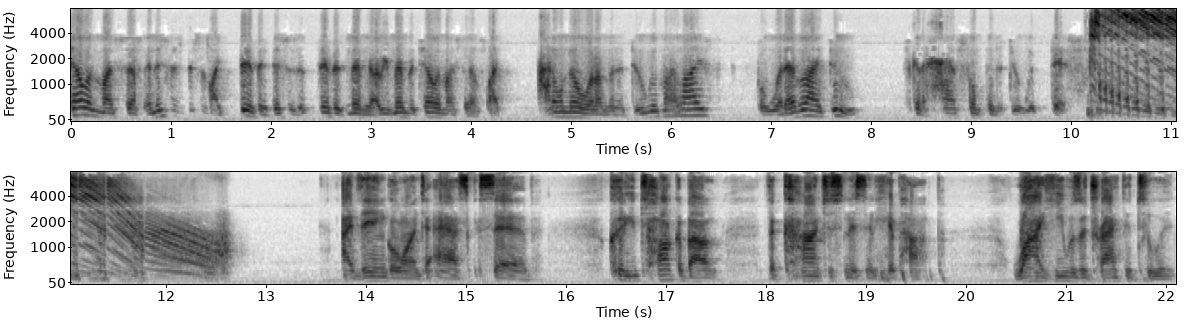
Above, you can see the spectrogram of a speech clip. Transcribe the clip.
telling myself, and this is this is like vivid. This is a vivid memory. I remember telling myself, like, I don't know what I'm going to do with my life, but whatever I do, it's going to have something to do with this. I then go on to ask Seb, could he talk about the consciousness in hip hop, why he was attracted to it,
